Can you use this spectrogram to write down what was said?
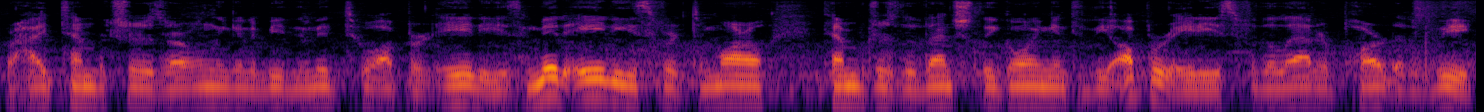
where high temperatures are only going to be in the mid to upper 80s. Mid 80s for tomorrow, temperatures eventually going into the upper 80s for the latter part of the week.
